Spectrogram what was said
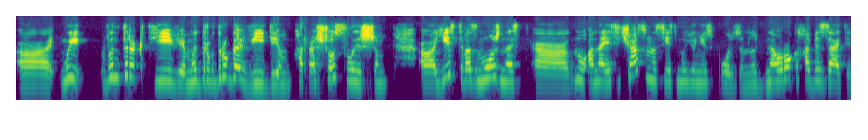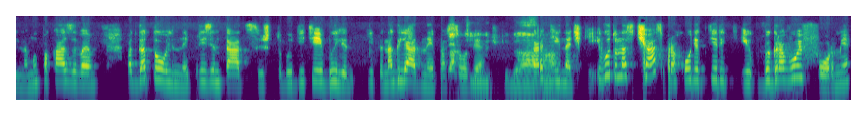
а, мы в интерактиве, мы друг друга видим, хорошо слышим. А, есть возможность, а, ну, она и сейчас у нас есть, мы ее не используем, но на уроках обязательно мы показываем подготовленные презентации, чтобы у детей были какие-то наглядные пособия. Картиночки, да. Картиночки. И вот у нас час проходит в игровой форме,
